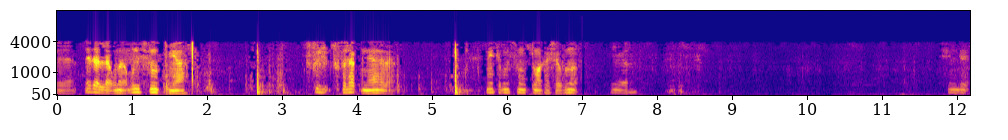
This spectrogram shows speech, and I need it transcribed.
Ee, ne derler buna? Bunun ismini unuttum ya. Tutucu, tutacak mı ne derler? Neyse bunun ismini unuttum arkadaşlar. Bunu bilmiyorum. Şimdi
